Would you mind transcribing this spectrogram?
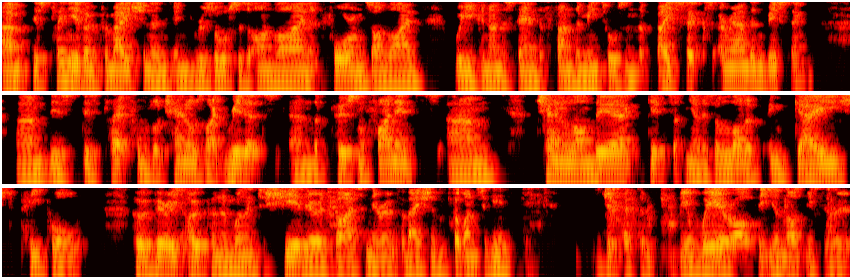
Um, there's plenty of information and, and, resources online and forums online where you can understand the fundamentals and the basics around investing. Um, there's there's platforms or channels like Reddit and the personal finance um, channel on there gets you know there's a lot of engaged people who are very open and willing to share their advice and their information. But once again, you just have to be aware of that you're not necessarily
